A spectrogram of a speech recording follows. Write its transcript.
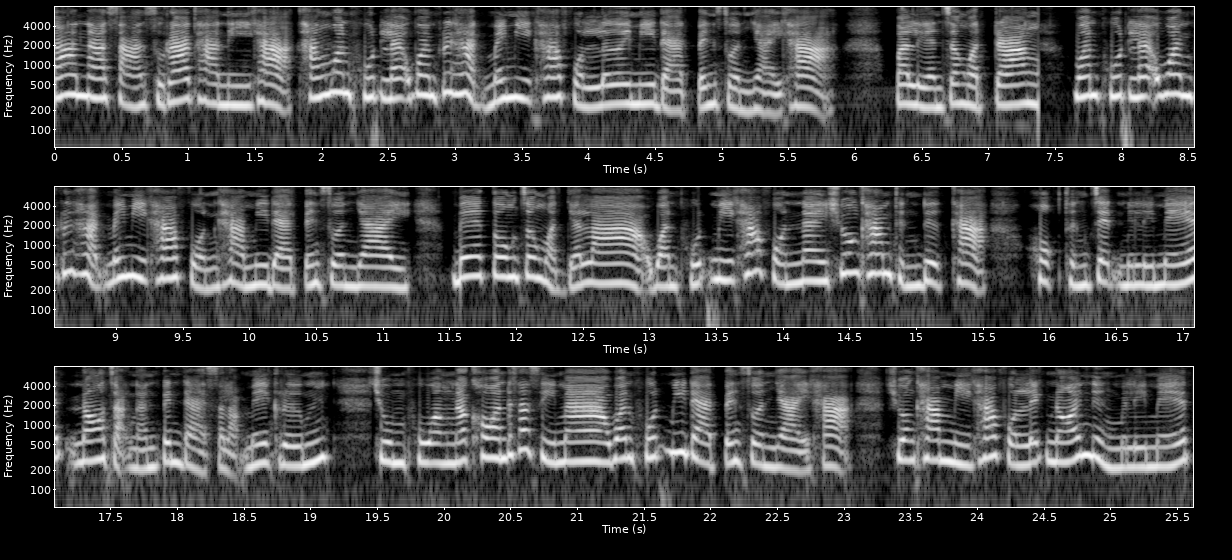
บ้านนาสารสุราธานีค่ะ ทั้งวันพุธและวันพฤหัสไม่มีค่าฝนเลย มีแดดเป็นส่วนใหญ่ค่ะปะเหลียนจังหวัดตรัง วันพุธและวันพฤหัสไม่มีค่าฝนค่ะ มีแดดเป็นส่วนใหญ่ เบตงจังหวัดยะลา วันพุธมีค่าฝนในช่วงค่ำถึงดึกค่ะ 6-7มิลลิเมตร นอกจากนั้นเป็นแดดสลับเมฆครึ้ม ชุมพวงนครราชสีมา วันพุธมีแดดเป็นส่วนใหญ่ค่ะ ช่วงค่ำมีค่าฝนเล็กน้อย 1มิลลิเมตร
